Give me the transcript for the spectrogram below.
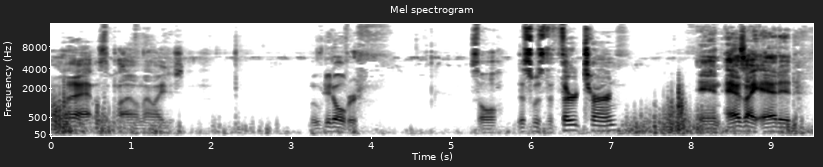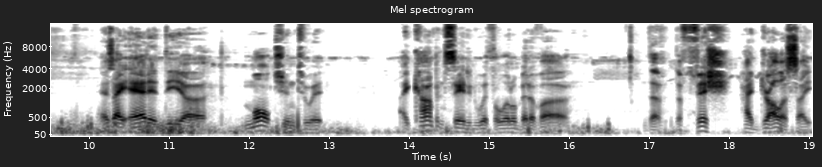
All that was the pile. Now I just moved it over so this was the third turn. And as I added, as I added the uh, mulch into it, I compensated with a little bit of uh, the, the fish hydrolysate,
